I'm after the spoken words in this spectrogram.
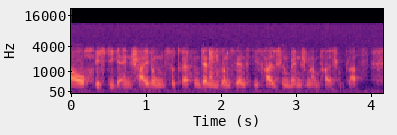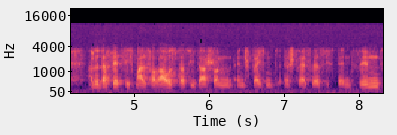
auch wichtige Entscheidungen zu treffen, denn sonst wären es die falschen Menschen am falschen Platz. Also das setze ich mal voraus, dass sie da schon entsprechend stressresistent sind.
